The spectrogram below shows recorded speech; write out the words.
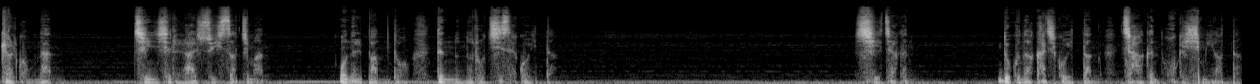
결국 난 진실을 알 수 있었지만 오늘 밤도 뜬 눈으로 지새고 있다. 시작은 누구나 가지고 있던 작은 호기심이었다.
